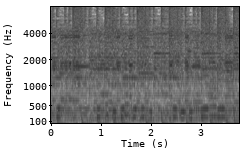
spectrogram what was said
Thank you.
